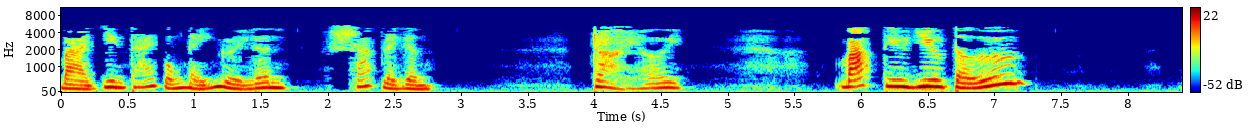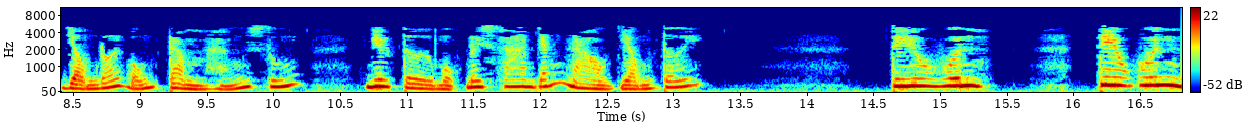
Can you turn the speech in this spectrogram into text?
Bà Diên Thái bỗng nảy người lên, sáp lại gần. Trời ơi! Bác tiêu diêu tử! Giọng nói bỗng trầm hẳn xuống, như từ một nơi xa vắng nào vọng tới. Tiêu huynh! Tiêu huynh!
